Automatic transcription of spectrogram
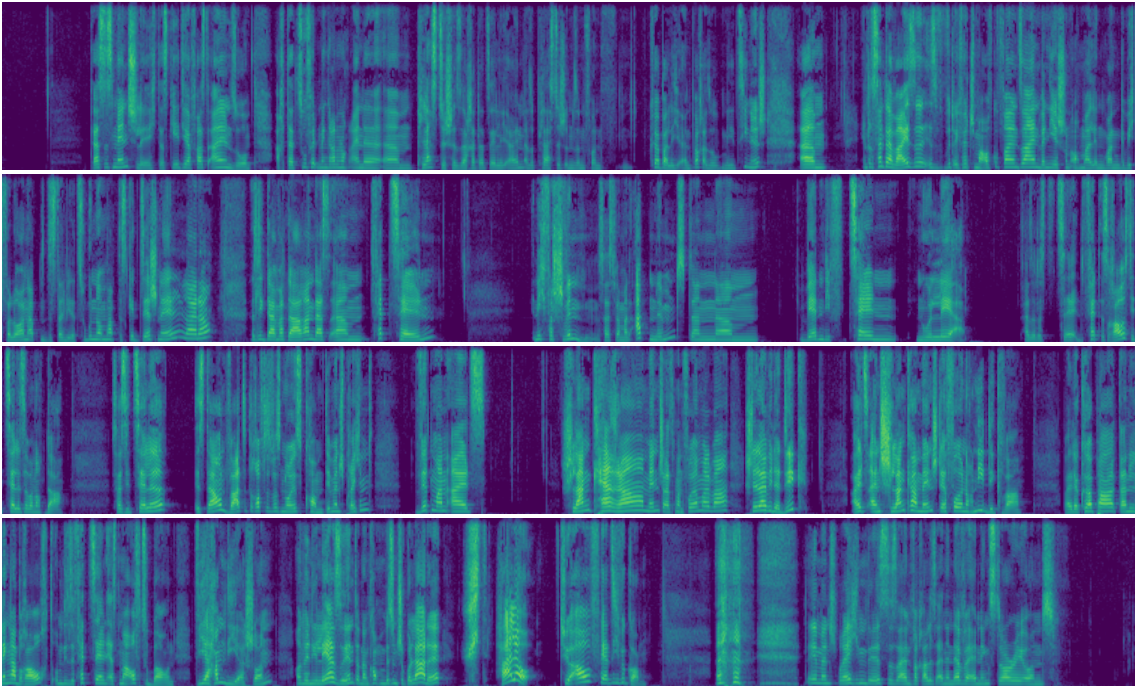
das ist menschlich. Das geht ja fast allen so. Ach, dazu fällt mir gerade noch eine ähm, plastische Sache tatsächlich ein. Also plastisch im Sinn von körperlich einfach, also medizinisch. Ähm, interessanterweise ist, wird euch vielleicht schon mal aufgefallen sein, wenn ihr schon auch mal irgendwann Gewicht verloren habt und das dann wieder zugenommen habt. Das geht sehr schnell, leider. Das liegt einfach daran, dass ähm, Fettzellen nicht verschwinden. Das heißt, wenn man abnimmt, dann ähm, werden die Zellen nur leer. Also das Fett ist raus, die Zelle ist aber noch da. Das heißt, die Zelle ist da und wartet darauf, dass was Neues kommt. Dementsprechend wird man als schlankerer Mensch, als man vorher mal war, schneller wieder dick, als ein schlanker Mensch, der vorher noch nie dick war. Weil der Körper dann länger braucht, um diese Fettzellen erstmal aufzubauen. Wir haben die ja schon. Und wenn die leer sind und dann kommt ein bisschen Schokolade, hallo, Tür auf, herzlich willkommen. Dementsprechend ist es einfach alles eine never-ending Story und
